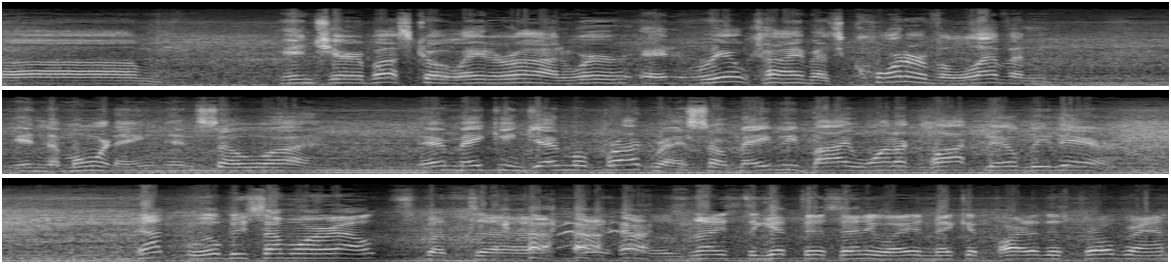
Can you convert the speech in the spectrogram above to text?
um, in Churubusco later on. We're in real time, it's quarter of 11 in the morning, and so uh, they're making general progress. So maybe by 1 o'clock they'll be there. Yep, we'll be somewhere else, but uh, it was nice to get this anyway and make it part of this program.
